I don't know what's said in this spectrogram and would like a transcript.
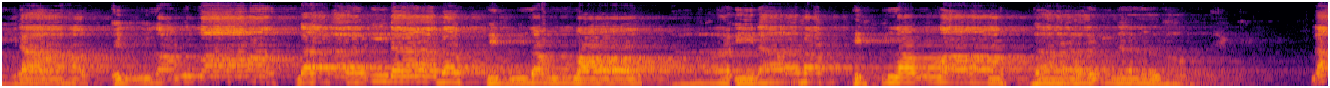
إله إلا الله لا إله إلا الله لا إله إلا الله لا إله لا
